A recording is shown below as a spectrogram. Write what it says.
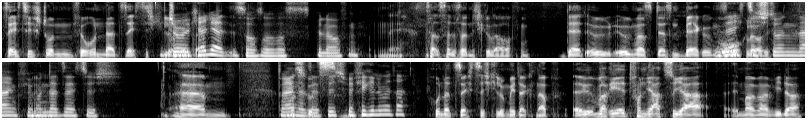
60 Stunden für 160 Joey Kilometer. Kelly hat- ist doch sowas gelaufen. Nee, das hat er nicht gelaufen. Der hat irg irgendwas, der ist ein Berg irgendwo hoch, 60 glaube ich. Stunden lang für 160. Ähm, Muss kurz- 360? Wie viel Kilometer? 160 Kilometer knapp. Äh, variiert von Jahr zu Jahr immer mal wieder.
